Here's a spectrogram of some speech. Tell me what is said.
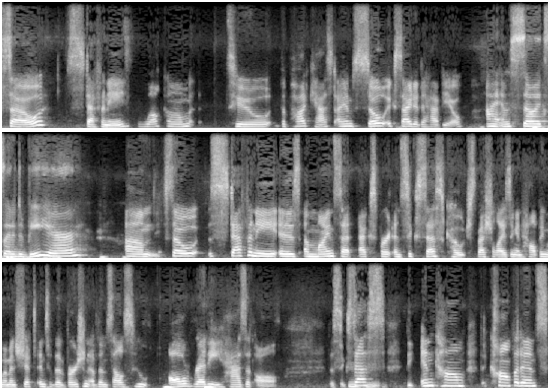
So, Stephanie, welcome to the podcast. I am so excited to have you. I am so excited to be here. Um, so, Stephanie is a mindset expert and success coach specializing in helping women shift into the version of themselves who already has it all the success, mm-hmm. the income, the confidence,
